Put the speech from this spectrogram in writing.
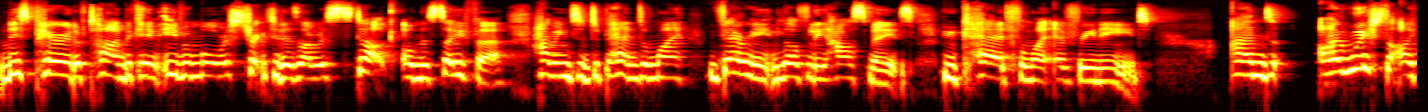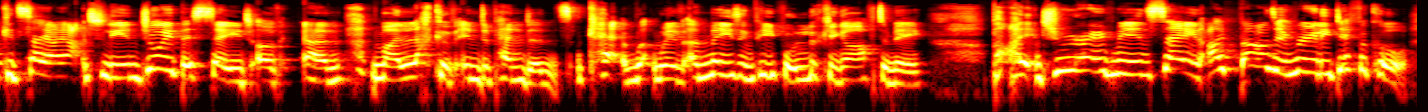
this period of time became even more restricted as I was stuck on the sofa, having to depend on my very lovely housemates who cared for my every need. And I wish that I could say I actually enjoyed this stage of um, my lack of independence with amazing people looking after me. But it drove me insane. I found it really difficult.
